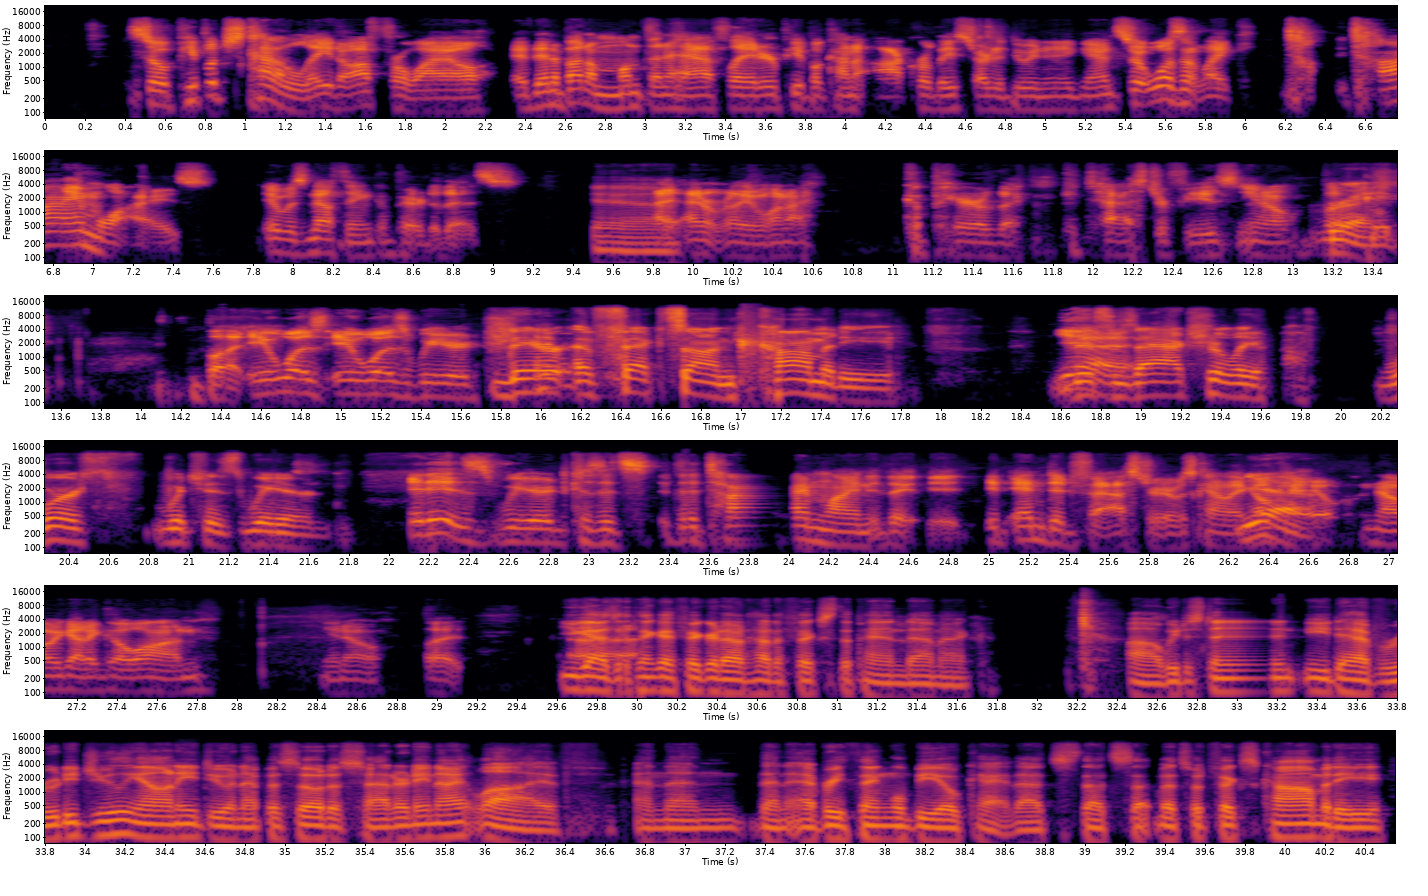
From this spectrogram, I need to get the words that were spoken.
so people just kind of laid off for a while, and then about a month and a half later, people kind of awkwardly started doing it again. So it wasn't like t- time wise, it was nothing compared to this. yeah. I, I don't really want to compare the catastrophes, you know. But, right. But it was it was weird. Their effects on comedy. Yeah, This is actually worse, which is weird. it is weird because it's the timeline. It, it, it ended faster. It was kind of like Yeah. okay, now we got to go on, you know. But You guys, I Uh, think I figured out how to fix the pandemic. Uh, we just didn't need to have Rudy Giuliani do an episode of Saturday Night Live, and then then everything will be okay. That's that's that's what fixed comedy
